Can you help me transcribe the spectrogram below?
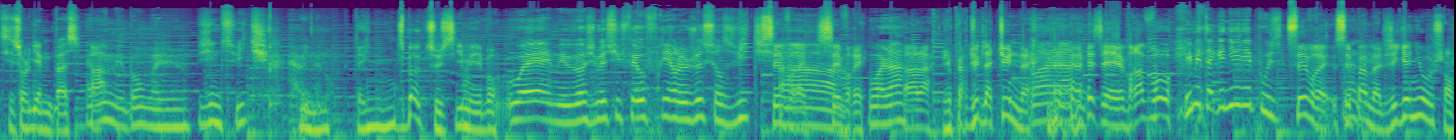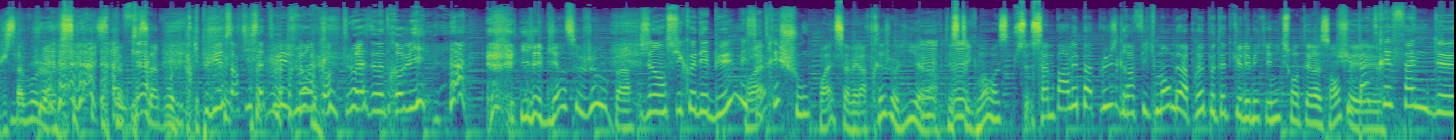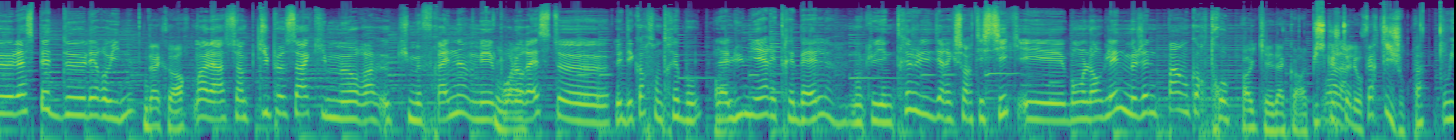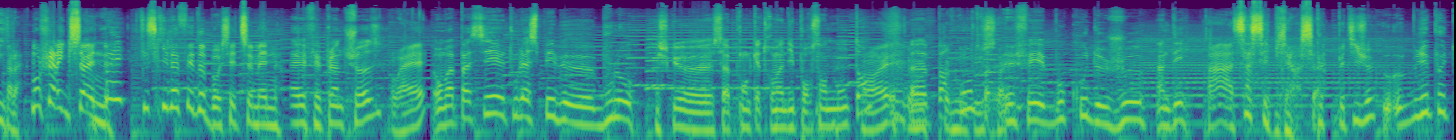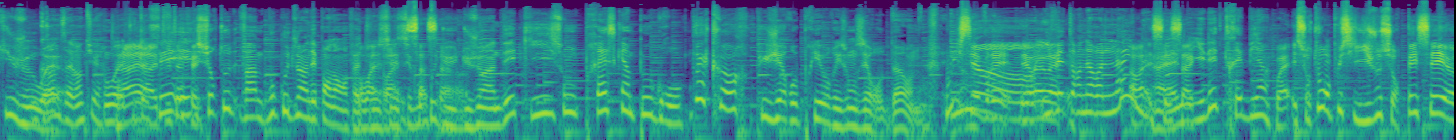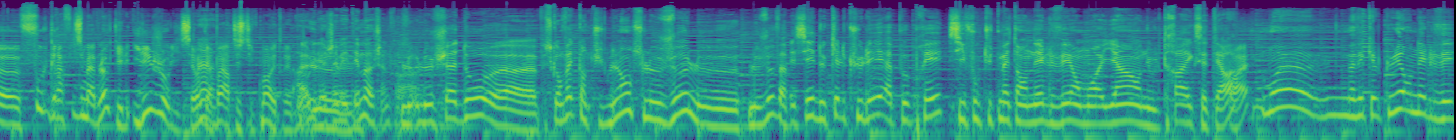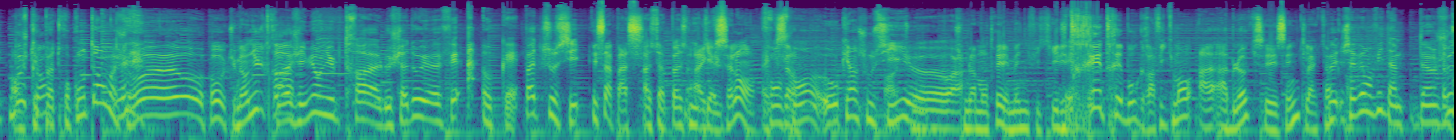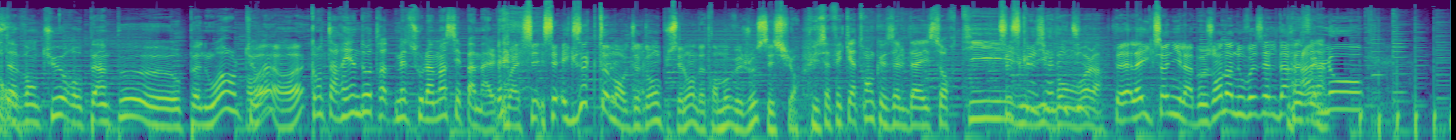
c'est sur le Game Pass. Ah, Ah. oui, mais bon, moi, j'ai une Switch. Ah oui, mais bon. T'as une Xbox aussi, mais bon, Ouais, mais moi, je me suis fait offrir le jeu sur Switch. c'est vrai, Ah. c'est vrai. Voilà. Voilà, j'ai perdu de la thune. Voilà. c'est bravo. Oui, mais t'as gagné une épouse. C'est vrai, c'est Voilà. pas mal. J'ai gagné au change, ça vaut le. ça, ça vaut le- Tu peux lui sortir ça tous les jours, comme tout le reste de notre vie. Il est bien ce jeu ou pas? Je n'en suis qu'au début, mais Ouais. c'est très chou. Ouais, ça avait l'air très joli euh, Mm, artistiquement. ouais. Ça, ça me parlait pas plus graphiquement, mais après peut-être que les mécaniques sont intéressantes. Je suis et- pas très fan de l'aspect de l'héroïne. D'accord. Voilà, c'est un petit peu ça qui me, ra- qui me freine, mais pour Ouais. le reste, euh, les décors sont très beaux. Ouais. La lumière est très belle, donc il y a une très jolie direction artistique, et bon, l'anglais ne me gêne pas encore trop. Ok, d'accord. Et puisque Voilà. je te l'ai offert, t'y joues. hein. Oui. Voilà. Mon cher Ixon, qu'est-ce qu'il a fait de beau cette semaine? Elle fait plein de choses. Ouais. On va passer tout l'aspect euh, boulot, puisque ça prend 90% de mon temps. Ouais, comme- Euh, par contre, tous, ouais. elle fait beaucoup de jeux indés. Ah, ça c'est bien, ça. Petit jeu Euh, Des petits jeux, ouais. Grandes aventures. Ouais, Ouais, tout, à ouais, fait. tout à fait. Et surtout, enfin, beaucoup de jeux indépendants en fait. Ouais, c'est ouais, c'est ça, beaucoup ça- Du, du jeu indé qui sont presque un peu gros. D'accord. Puis j'ai repris Horizon Zero Dawn. en fait. Oui, c'est vrai. Ouais, Il Turner Online Ah ouais, c'est Ouais, ça. mais il est très bien. Ouais, et surtout en plus, il y joue sur PC euh, full graphisme à bloc. Il, il est joli. C'est vrai Ah. qu'après, artistiquement, il est très beau. Ah, Il a le- jamais été moche. hein. Le, le Shadow, euh, parce qu'en fait, quand tu lances le jeu, le, le jeu va essayer de calculer à peu près s'il faut que tu te mettes en élevé, en moyen, en ultra, etc. Ouais. Moi, il m'avait calculé en élevé. Moi, j'étais D'accord. pas trop content. Moi, je suis, ouais, oh. Oh, tu mets en ultra Ouais, j'ai mis en ultra. Le Shadow, il a fait Ah, ok, pas de souci. et ça passe. Ah, ça passe Ah, nickel. excellent, excellent. Franchement, aucun souci. Tu, me- euh, voilà. tu me l'as montré, il est magnifique. Il est Et- très très beau graphiquement à, à bloc, c'est une claque. hein. J'avais envie d'un jeu d'aventure un peu euh, open world, tu ouais, vois. ouais. Quand t'as rien d'autre à te mettre sous la main, c'est pas mal. Ouais, c'est exactement, exactement. Puis c'est loin d'être un mauvais jeu, c'est sûr. Puis ça fait 4 ans que Zelda est sorti. C'est ce que dis, bon, voilà. Là, Ixon, il a besoin d'un nouveau Zelda. Allô?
